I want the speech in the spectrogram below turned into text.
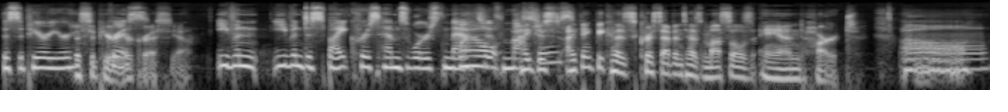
The superior, the superior Chris. yeah. Even even despite Chris Hemsworth's massive I muscles. I just I think because Chris Evans has muscles and heart, Oh,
